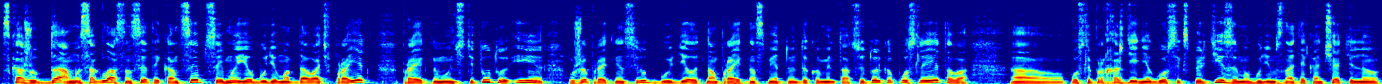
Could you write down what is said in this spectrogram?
скажут, да, мы согласны с этой концепцией, мы ее будем отдавать в проект, проектному институту, и уже проектный институт будет делать нам проектно-сметную документацию. И только после этого, а, после прохождения госэкспертизы, мы будем знать окончательную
